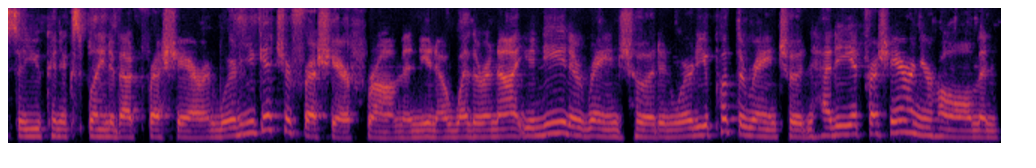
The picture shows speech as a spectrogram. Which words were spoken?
So you can explain about fresh air and where do you get your fresh air from? And you know whether or not you need a range hood and where do you put the range hood and how do you get fresh air in your home? And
